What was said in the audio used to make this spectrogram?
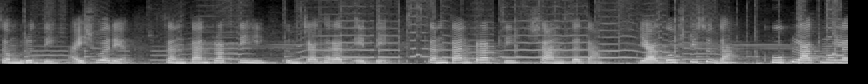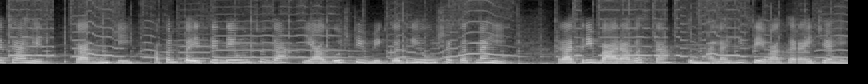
समृद्धी ऐश्वर संतानप्राप्ती ही तुमच्या घरात येते. संतानप्राप्ती शांतता या गोष्टीसुद्धा खूप लाख मोलाच्या आहेत. कारण की आपण पैसे देऊनसुद्धा या गोष्टी विकत घेऊ शकत नाही. रात्री बारा वाजता तुम्हाला ही सेवा करायची आहे.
